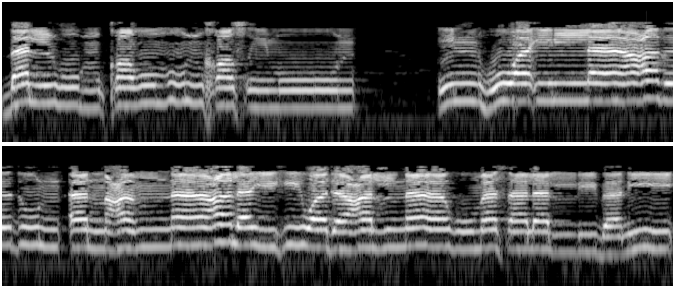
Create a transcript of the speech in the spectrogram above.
بَلْ هُمْ قَوْمٌ خَصِمُونَ إِنْ هُوَ إِلَّا عَبْدٌ أَنْعَمْنَا عَلَيْهِ وَجَعَلْنَاهُ مَثَلًا لِبَنِي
